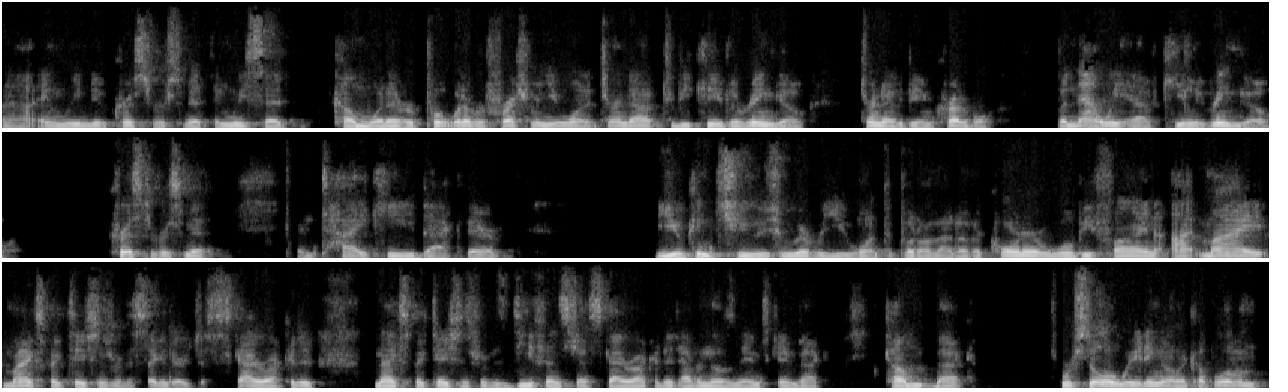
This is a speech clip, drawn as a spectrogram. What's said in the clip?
uh, and we knew Christopher Smith. And we said, come whatever, put whatever freshman you want. It turned out to be Kelee Ringo. Turned out to be incredible. But now we have Kelee Ringo, Christopher Smith, and Tykee back there you can choose whoever you want to put on that other corner. We'll be fine. I, my my expectations for the secondary just skyrocketed. My expectations for this defense just skyrocketed. Having those names came back, come back. We're still awaiting on a couple of them.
